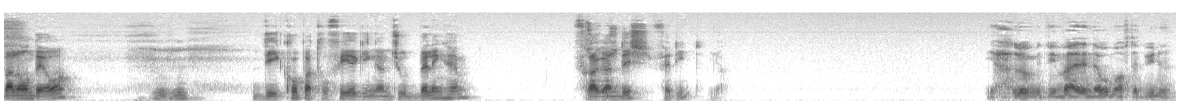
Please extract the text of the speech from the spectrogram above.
Ballon d'Or. Mhm. Die Copa-Trophäe ging an Jude Bellingham. Frage an dich, verdient? Ja, hallo, mit wem war er denn da oben auf der Bühne?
